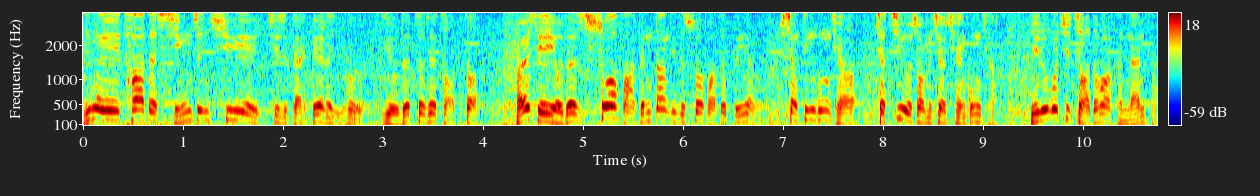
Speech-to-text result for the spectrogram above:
因为它的行政区域就是改变了以后，有的都在找不到，而且有的说法跟当地的说法都不一样。像丁公桥，在记录上面叫前公桥，你如果去找的话很难找。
